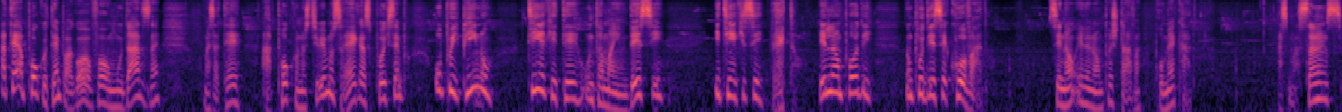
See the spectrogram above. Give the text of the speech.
até há pouco tempo agora foram mudadas, né? Mas até há pouco nós tivemos regras, por exemplo, o pepino tinha que ter um tamanho desse e tinha que ser reto. Ele não pode, não podia ser curvado, senão ele não prestava para o mercado. As maçãs,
